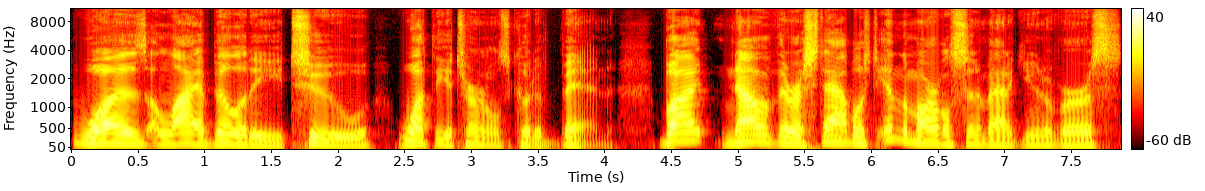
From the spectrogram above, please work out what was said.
was a liability to what the Eternals could have been. But now that they're established in the Marvel Cinematic Universe,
